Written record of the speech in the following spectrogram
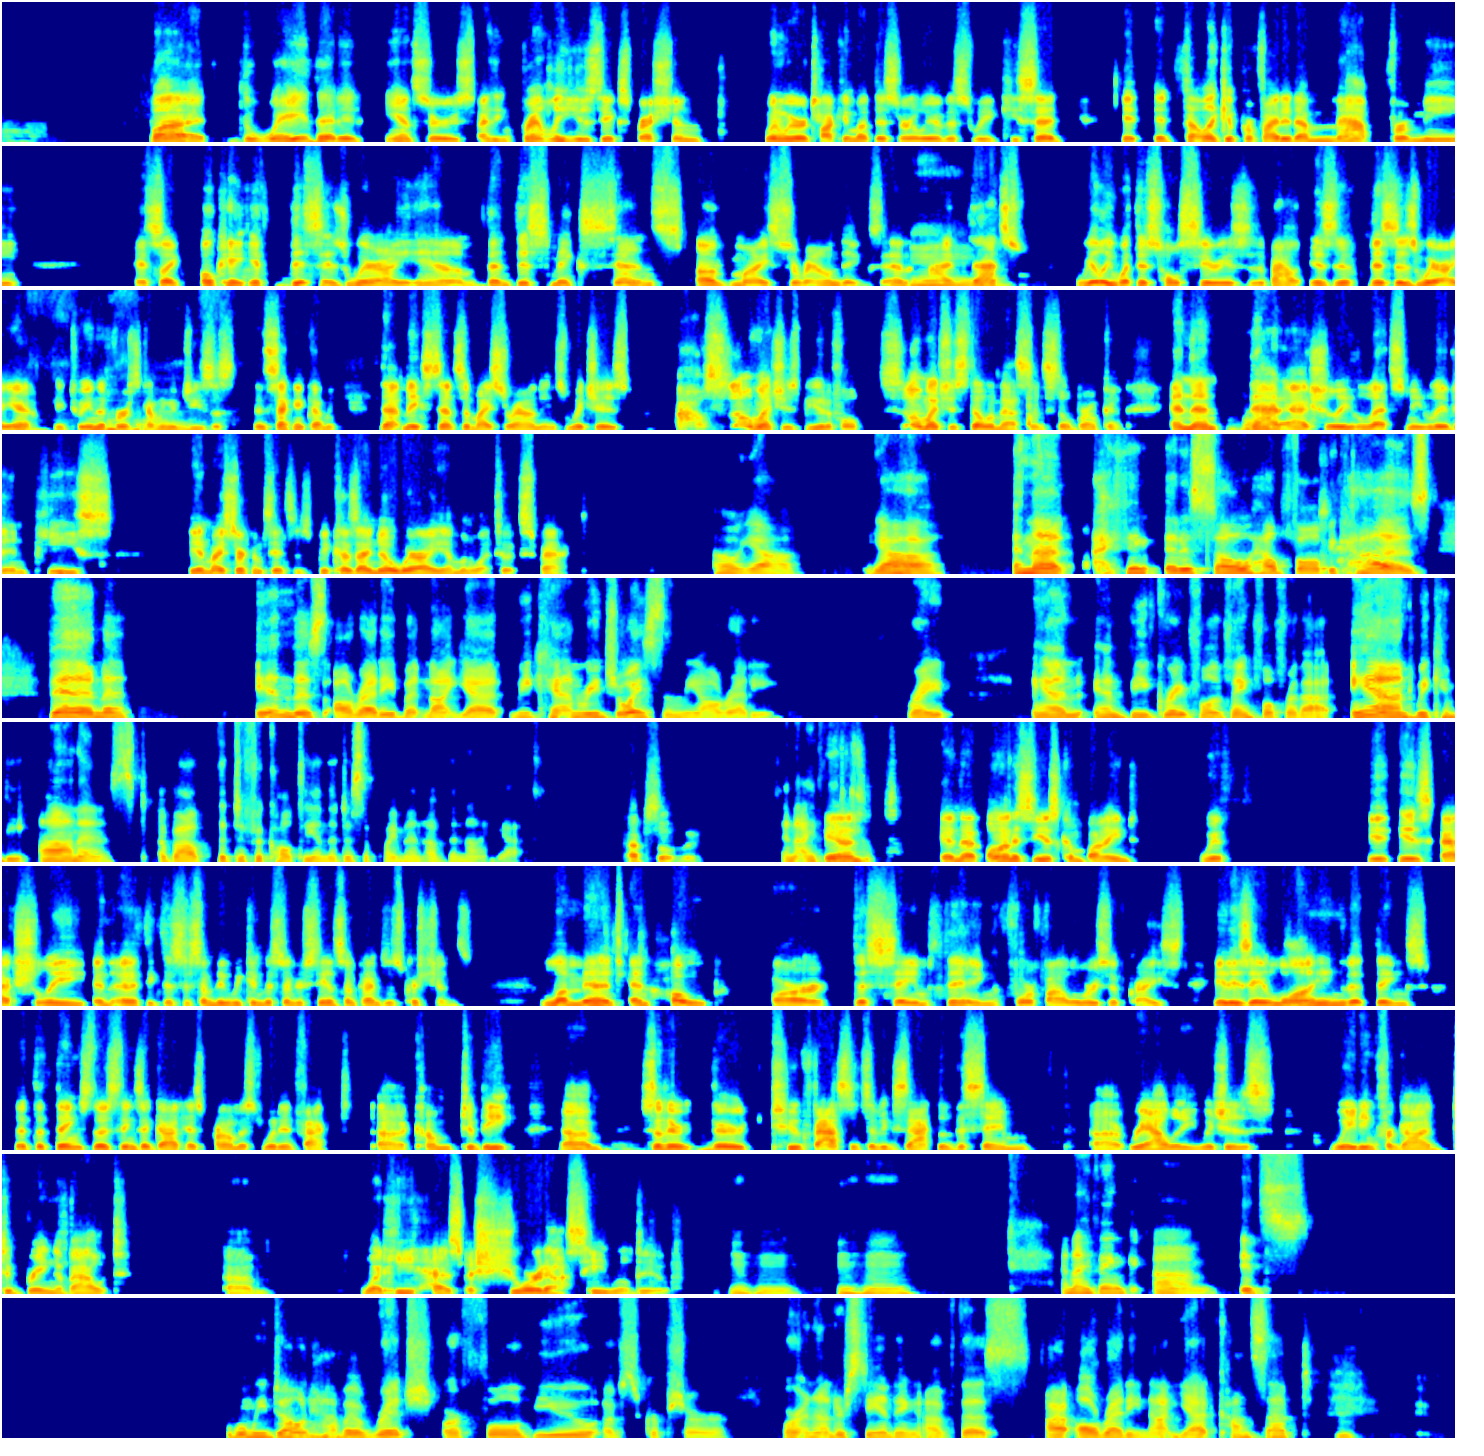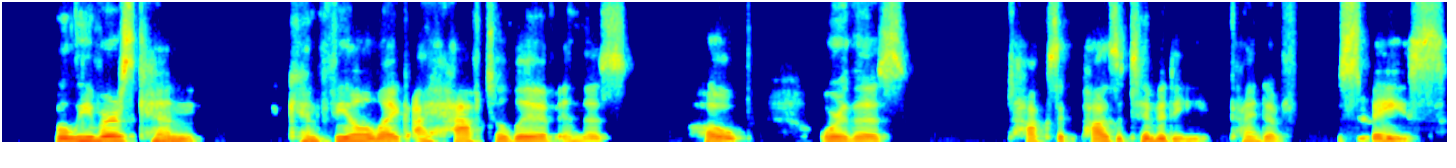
but the way that it answers, I think Brentley used the expression when we were talking about this earlier this week. He said it, it felt like it provided a map for me. It's like, okay, if this is where I am, then this makes sense of my surroundings. And mm. I, that's really what this whole series is about is if this is where i am between the 1st mm-hmm. coming of mm-hmm. jesus and second coming that makes sense of my surroundings which is wow, so much is beautiful, so much is still a mess and still broken. And then wow. that actually lets me live in peace in my circumstances because I know where I am and what to expect. Oh, yeah. Yeah. And that I think it is so helpful because then in this already, but not yet, we can rejoice in the already, right? and and be grateful and thankful for that. And we can be honest about the difficulty and the disappointment of the not yet. Absolutely. And i think and and that honesty is combined with it is actually and, and i think this is something we can misunderstand sometimes as christians lament and hope are the same thing for followers of christ it is a longing that things that the things those things that god has promised would in fact uh, come to be um, so they're they're two facets of exactly the same uh, reality, which is waiting for God to bring about um, what He has assured us He will do. Mm-hmm. Mm-hmm. And I think um, it's when we don't have a rich or full view of Scripture or an understanding of this uh, already not yet concept. Mm-hmm. Believers can can feel like I have to live in this hope or this toxic positivity kind of space.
